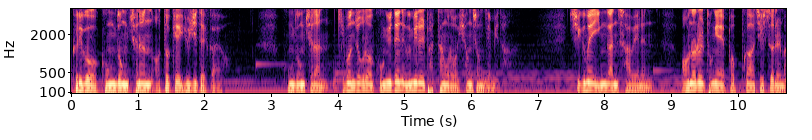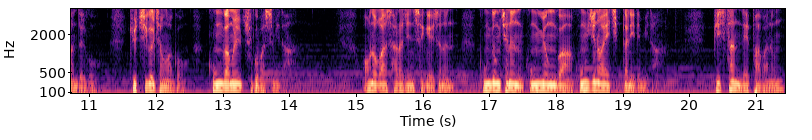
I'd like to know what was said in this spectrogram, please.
그리고 공동체는 어떻게 유지될까요? 공동체란 기본적으로 공유된 의미를 바탕으로 형성됩니다. 지금의 인간 사회는 언어를 통해 법과 질서를 만들고 규칙을 정하고 공감을 주고받습니다. 언어가 사라진 세계에서는 공동체는 공명과 공진화의 집단이 됩니다. 비슷한 뇌파 반응,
